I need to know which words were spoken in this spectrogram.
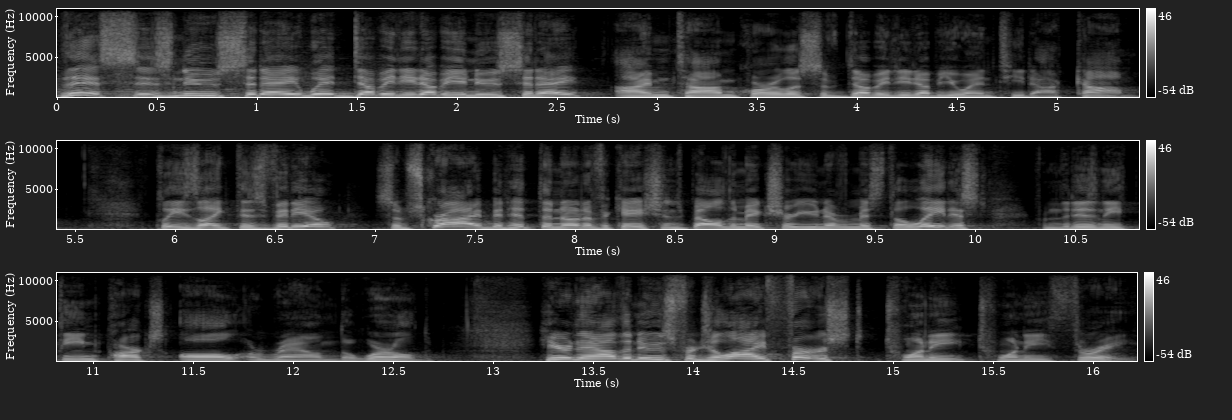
This is News Today with WDW News Today. I'm Tom Corless of WDWNT.com. Please like this video, subscribe, and hit the notifications bell to make sure you never miss the latest from the Disney theme parks all around the world. Here now, the news for July 1st, 2023.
